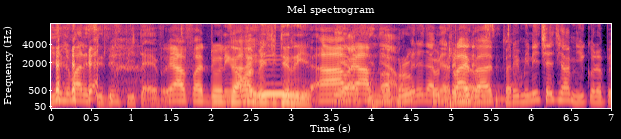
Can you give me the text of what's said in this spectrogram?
yini mali sidla imbhida every uyafa ndoda Ngama-vegetarian. ah Yeah, uyafa zinyama, bro. vele inyama don't try that. Zindaba. but mina ichurch yami yikho lapho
